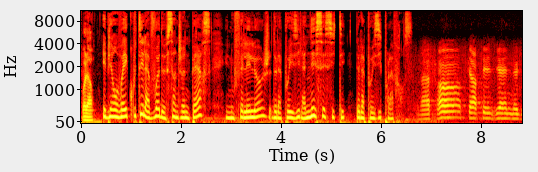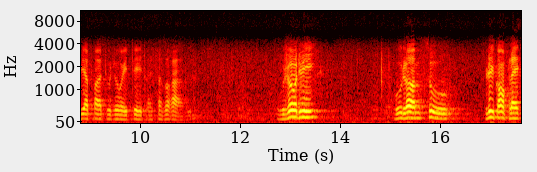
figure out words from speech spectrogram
voilà. Eh bien, on va écouter la voix de Saint John Perse. Il nous fait l'éloge de la poésie, la nécessité de la poésie pour la France. La France cartésienne ne lui a pas toujours été très favorable. Aujourd'hui, où l'homme s'ouvre plus complexe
